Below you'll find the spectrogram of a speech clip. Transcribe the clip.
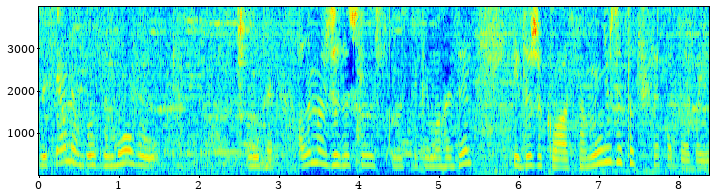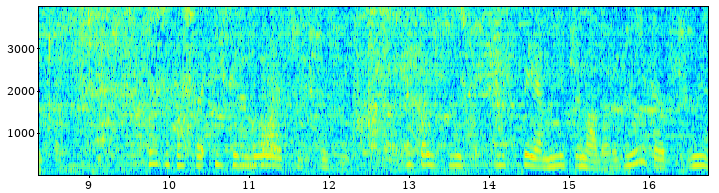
Весняне або зимове уги. Але ми вже зайшли ось, ось такий магазин і дуже класно. Мені вже тут все подобається. Я вже знайшла і жилетки собі, і пальтішко, і все. Мені це треба, розумієте? Ну,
